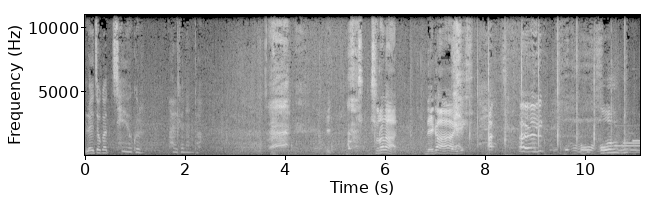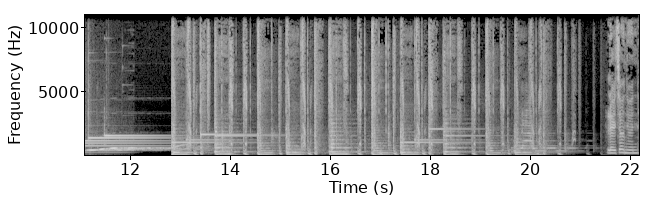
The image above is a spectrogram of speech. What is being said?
레저가 체육을 발견한다. 주란아, 내가 이게 아, 아 이게 어, 어. 레저는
